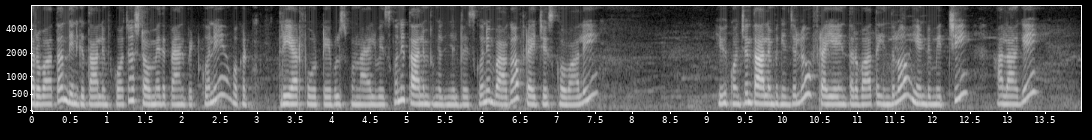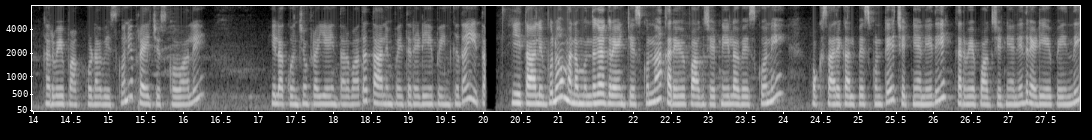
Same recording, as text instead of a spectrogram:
తర్వాత దీనికి తాలింపు కోసం స్టవ్ మీద ప్యాన్ పెట్టుకొని ఒక three or four tablespoon oil వేసుకొని తాలింపు గింజలు వేసుకొని బాగా ఫ్రై చేసుకోవాలి. ఇవి కొంచెం తాలింపు గింజలు ఫ్రై అయిన తర్వాత ఇందులో ఎండుమిర్చి అలాగే కరివేపాకు కూడా వేసుకొని ఫ్రై చేసుకోవాలి. ఇలా కొంచెం ఫ్రై అయిన తర్వాత తాలింపు అయితే రెడీ అయిపోయింది కదా. ఈ ఈ తాలింపును మనం ముందుగా గ్రైండ్ చేసుకున్న కరివేపాకు చట్నీలో వేసుకొని ఒకసారి కలిపేసుకుంటే చట్నీ అనేది కరివేపాకు చట్నీ అనేది రెడీ అయిపోయింది.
